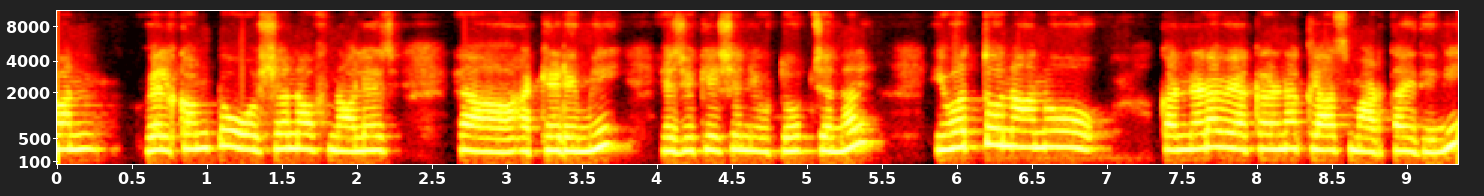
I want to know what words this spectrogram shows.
Welcome to Ocean of Knowledge uh, Academy education YouTube channel ಇವತ್ತು ನಾನು ಕನ್ನಡ ವ್ಯಾಕರಣ ಕ್ಲಾಸ್ ಮಾಡ್ತಾ ಇದ್ದೀನಿ.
